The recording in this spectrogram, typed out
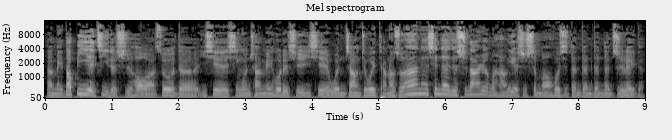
呃每到毕业季的时候啊，所有的一些新闻传媒或者是一些文章就会讲到说啊，那现在的十大热门行业是什么，或是等等等等之类的。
